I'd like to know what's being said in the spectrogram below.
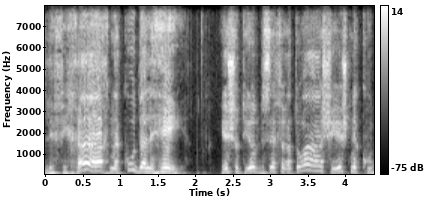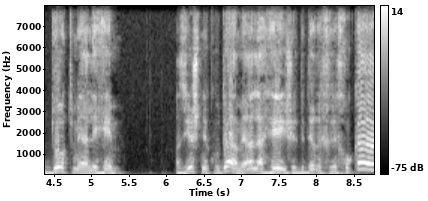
לפיכך נקוד על ה'. יש אותיות בספר התורה שיש נקודות מעליהם. אז יש נקודה מעל ההי של בדרך רחוקה,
